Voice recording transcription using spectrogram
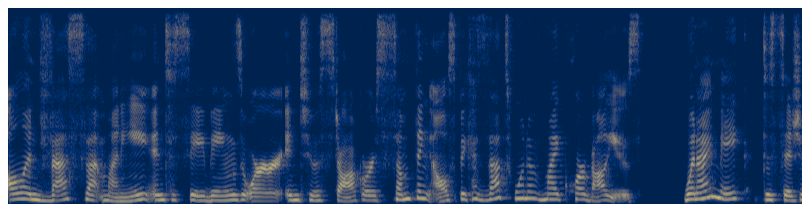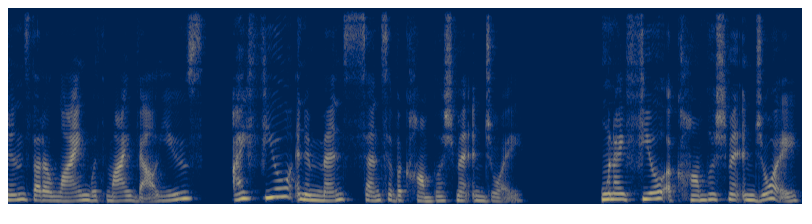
I'll invest that money into savings or into a stock or something else because that's one of my core values. When I make decisions that align with my values, I feel an immense sense of accomplishment and joy. When I feel accomplishment and joy,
